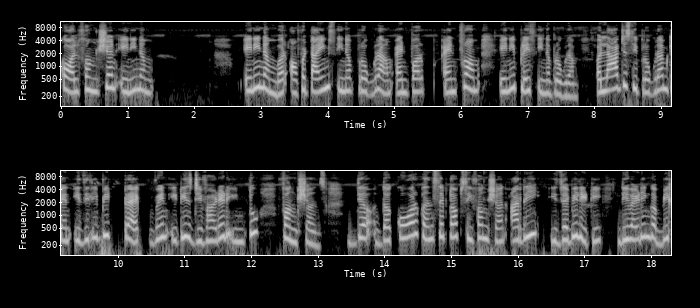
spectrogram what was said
call function any num any number of times in a program and per and from any place in a program. A large C program can easily be tracked when it is divided into functions. The, the core concept of C function are reusability, dividing a big,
